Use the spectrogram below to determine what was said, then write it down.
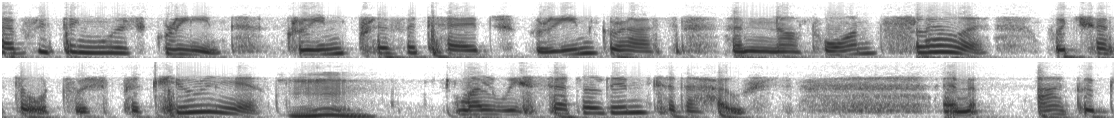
Everything was green, green privet hedge, green grass, and not one flower, which I thought was peculiar. Hmm. Well, we settled into the house, and I could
